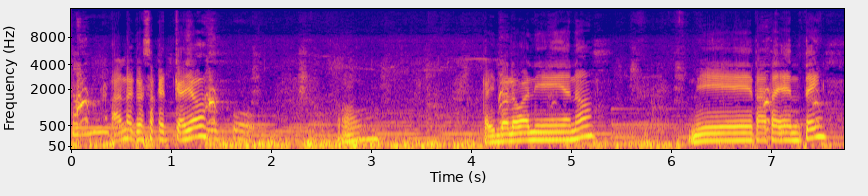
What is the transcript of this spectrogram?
kami. Ah, nagkasakit kayo? Opo. Oh. Kayong dalawa ni ano? Ni Tatay Enteng?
